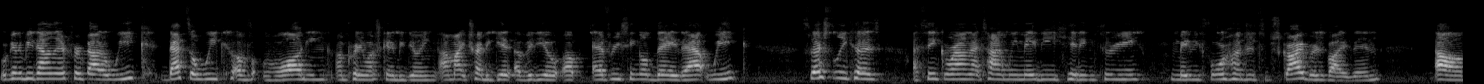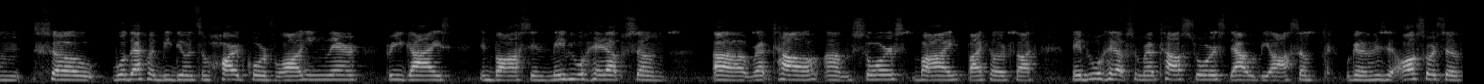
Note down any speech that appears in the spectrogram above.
we're going to be down there for about a week. That's a week of vlogging I'm pretty much going to be doing. I might try to get a video up every single day that week, especially because I think around that time we may be hitting three maybe 400 subscribers by then. Um, so we'll definitely be doing some hardcore vlogging there for you guys in Boston. Maybe we'll hit up some uh, reptile um, stores by by Killer Thoughts. Maybe we'll hit up some reptile stores. That would be awesome. We're gonna visit all sorts of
